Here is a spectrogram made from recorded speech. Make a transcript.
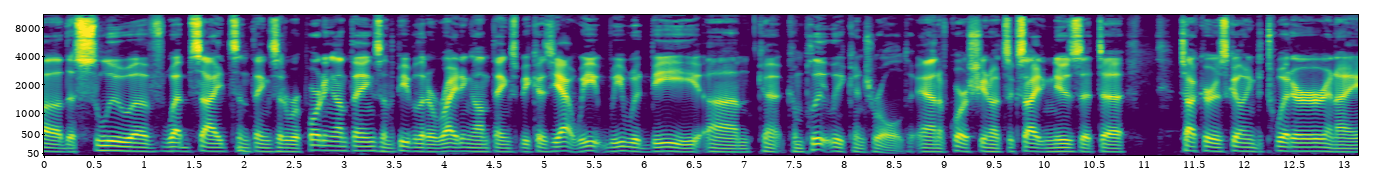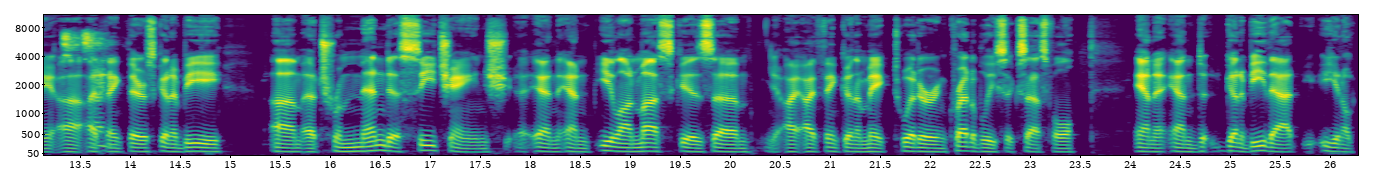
uh, the slew of websites and things that are reporting on things and the people that are writing on things because yeah we we would be um, c- completely controlled and of course you know it's exciting news that uh, Tucker is going to Twitter and I uh, I think there's going to be um, a tremendous sea change, and and Elon Musk is, um, I, I, think, going to make Twitter incredibly successful, and and going to be that you know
